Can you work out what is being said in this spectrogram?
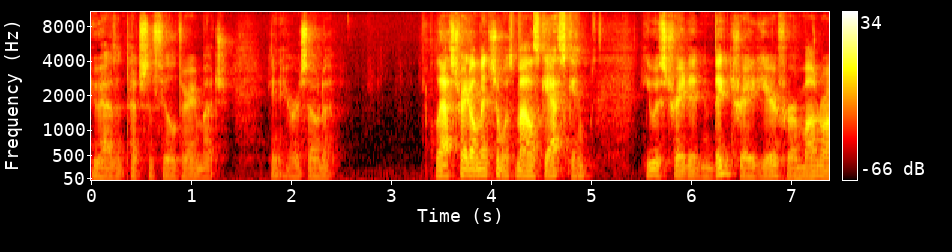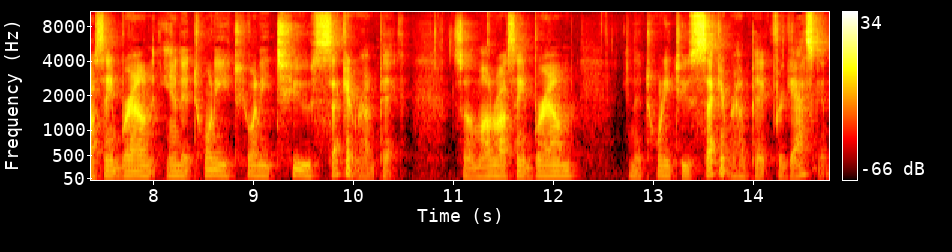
who hasn't touched the field very much in Arizona. Last trade I'll mention was Myles Gaskin. He was traded in a big trade here for Amon-Ra St. Brown and a 2022 second round pick. So Amon-Ra St. Brown and a 22 second round pick for Gaskin.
